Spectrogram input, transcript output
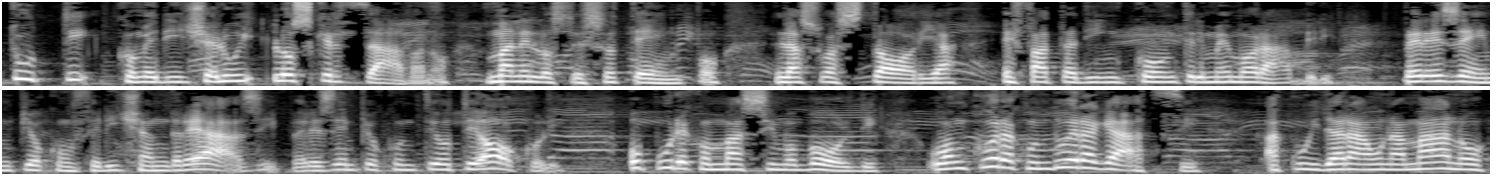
tutti, come dice lui, lo scherzavano, ma nello stesso tempo la sua storia è fatta di incontri memorabili, per esempio con Felice Andreasi, per esempio con Teo Teocoli, oppure con Massimo Boldi, o ancora con due ragazzi a cui darà una mano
